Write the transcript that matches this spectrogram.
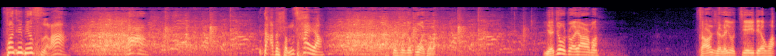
方清平死了啊。打的什么菜呀？这事就过去了，也就这样吧？早上起来又接一电话，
